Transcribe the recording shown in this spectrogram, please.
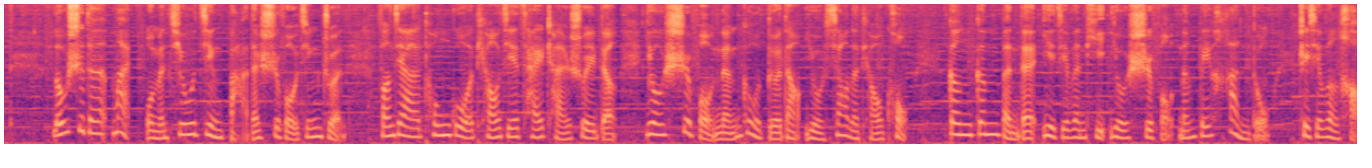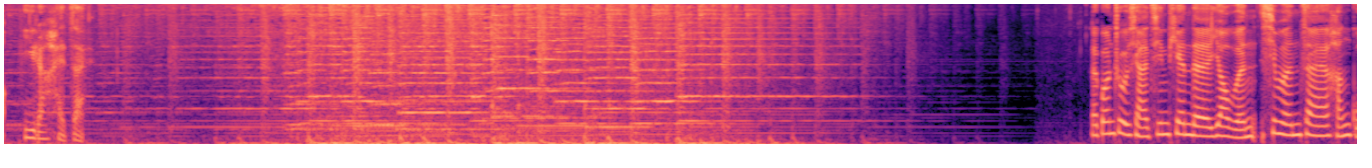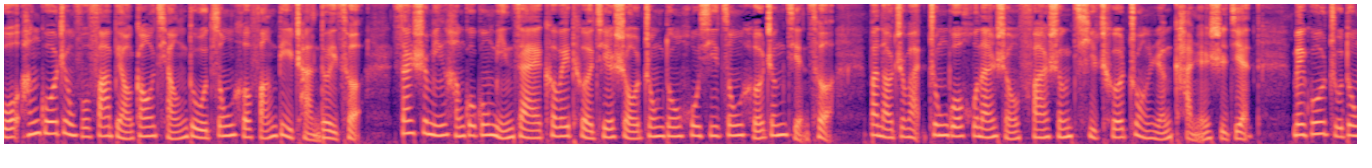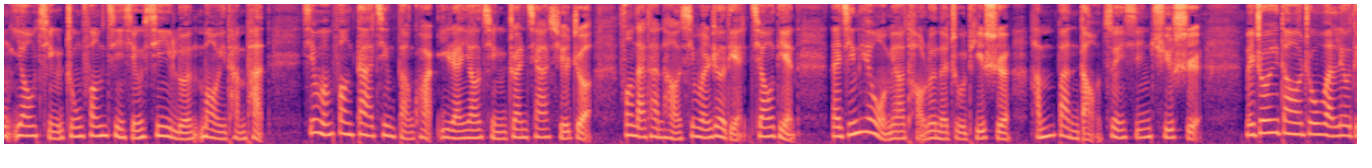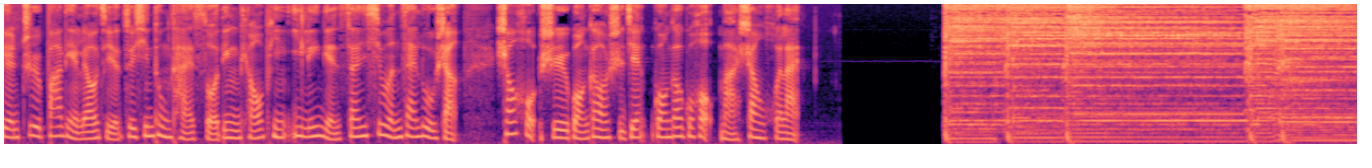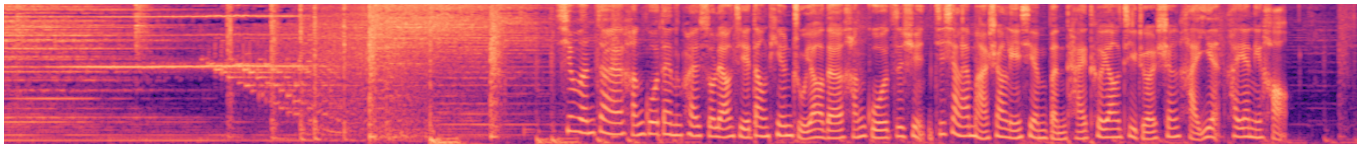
楼市的脉，我们究竟把的是否精准？房价通过调节财产税等，又是否能够得到有效的调控？更根本的业绩问题，又是否能被撼动？这些问号依然还在。来关注一下今天的要闻新闻。在韩国，韩国政府发表高强度综合房地产对策。三十名韩国公民在科威特接受中东呼吸综合征检测。半岛之外，中国湖南省发生汽车撞人、砍人事件。美国主动邀请中方进行新一轮贸易谈判。新闻放大镜板块依然邀请专家学者放大探讨新闻热点焦点。那今天我们要讨论的主题是韩半岛最新趋势。每周一到周五晚六点至八点，了解最新动态，锁定调频一零点三新闻在路上。稍后是广告时间，广告过后马上回来。新闻在韩国带您快速了解当天主要的韩国资讯。接下来马上连线本台特邀记者申海燕。海燕你好，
